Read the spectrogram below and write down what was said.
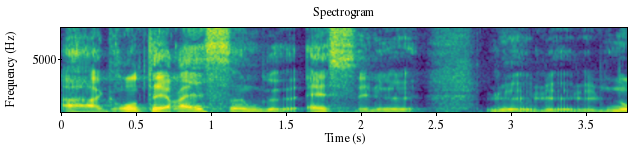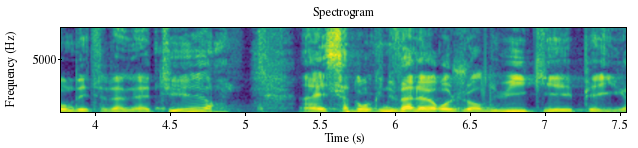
à grand RS, hein, S est le, le, nom d'état de la nature. Hein, et ça a donc une valeur aujourd'hui qui est PY.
